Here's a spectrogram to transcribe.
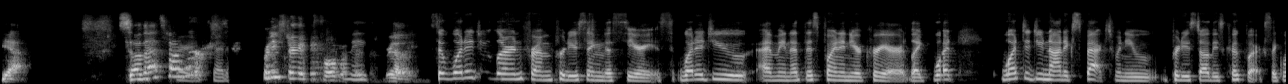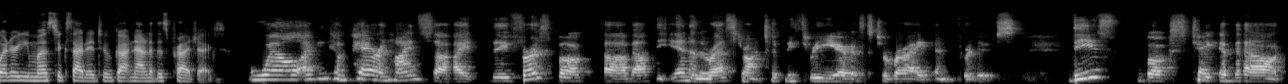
Yeah. So that's how it Very works. exciting. Pretty straightforward, Amazing. really. so what did you learn from producing this series what did you i mean at this point in your career like what what did you not expect when you produced all these cookbooks like what are you most excited to have gotten out of this project Well, I can compare in hindsight. The first book uh, about the inn and the restaurant took me three years to write and produce. These books take about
